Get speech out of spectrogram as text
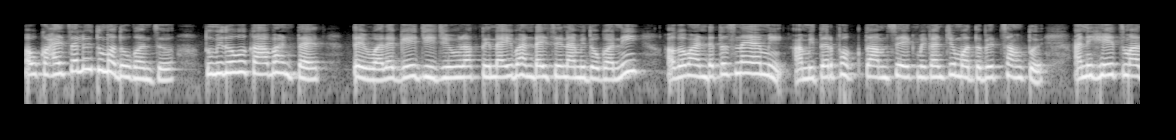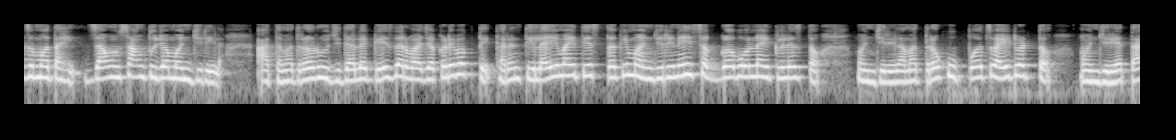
अहो काय चालू आहे तुम्हा दोघांचं? तुम्ही दोघं का भांडतायत? तेव्हा लगेच जिजी लागते नाही भांडायचे ना आम्ही दोघांनी. अगं भांडतच नाही आम्ही. आम्ही तर फक्त आमचे एकमेकांचे मतभेद सांगतोय. आणि हेच माझं मत आहे. जाऊन सांग तुझ्या मंजिरीला. आता मात्र रुजिदा लगेच दरवाजाकडे बघते. कारण तिलाही माहिती असतं की मंजिरीने हे सगळं बोलणं ऐकलेलं असतं. मंजिरीला मात्र खूपच वाईट वाटतं. मंजिरी आता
